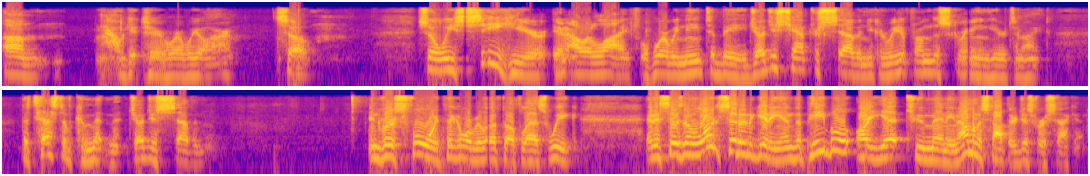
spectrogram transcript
Um, I'll get to where we are. So, so we see here in our life where we need to be. Judges chapter 7, you can read it from the screen here tonight. The test of commitment, Judges 7. In verse 4, we pick up where we left off last week. And it says, And the Lord said unto Gideon, The people are yet too many. And I'm going to stop there just for a second.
